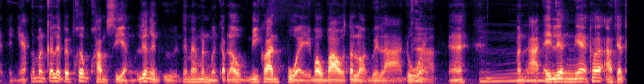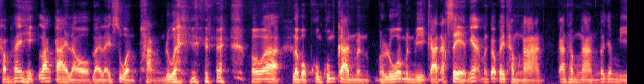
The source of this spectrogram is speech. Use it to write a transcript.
บอย่างเงี้ยแล้วมันก็เลยไปเพิ่มความเสี่ยงเรื่องอื่นๆใช่ไหมมันเหมือนกับเรามีการป่วยเบาๆตลอดเวลาด้วยครับนะอืมันอาจไอ้เรื่องเนี้ยก็อาจจะทำให้ร่างกายเราหลาย ๆ ส่วนพังด้วย เพราะว่าระบบภูมิคุ้มกันมันพอรู้ว่ามันมีการอักเสบเนี้ยมันก็ไปทำงาน การทำงานมันก็จะมี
